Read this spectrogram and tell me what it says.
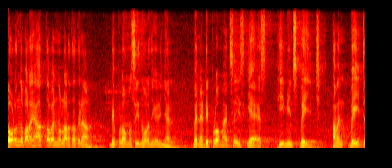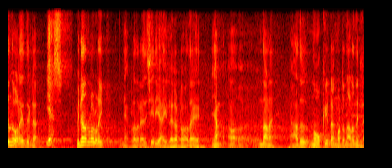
തുറന്ന് പറയാത്തവൻ എന്നുള്ള അർത്ഥത്തിലാണ്. ഡിപ്ലോമസി എന്ന് പറഞ്ഞു കഴിഞ്ഞാൽ when a diplomat says yes he means wait അവൻ വെയിറ്റ് എന്ന് പറയത്തില്ല. യെസ് പിന്നെ നമ്മൾ പറയും ഞാൻ ബ്രദറെ അത് ശരിയായില്ല കേട്ടോ. അതെ ഞാൻ എന്താണ്? അത് നോക്കിയിട്ട് അങ്ങോട്ട് നടന്നില്ല.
